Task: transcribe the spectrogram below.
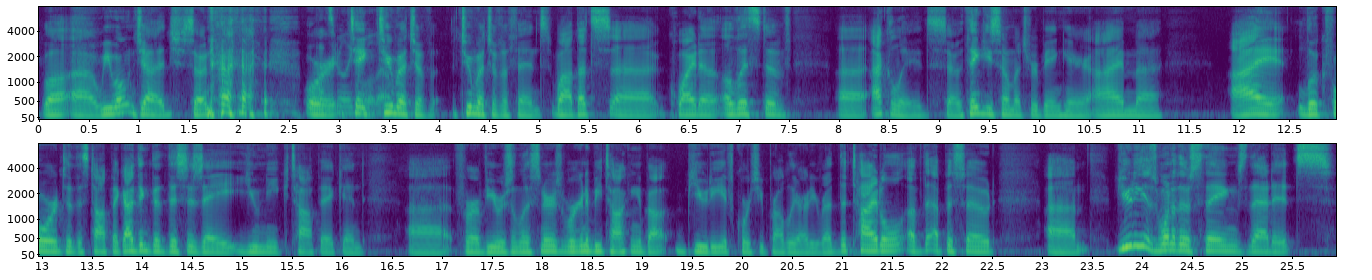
Well, uh, we won't judge, so or really take cool, too much of too much of offense. Wow, that's uh, quite a, a list of uh, accolades. So thank you so much for being here. I'm uh, I look forward to this topic. I think that this is a unique topic, and uh, for our viewers and listeners, we're going to be talking about beauty. Of course, you probably already read the title of the episode. Um, beauty is one of those things that it's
